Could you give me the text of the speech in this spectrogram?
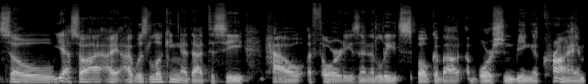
so yeah, so I, I, was looking at that to see how authorities and elites spoke about abortion being a crime,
